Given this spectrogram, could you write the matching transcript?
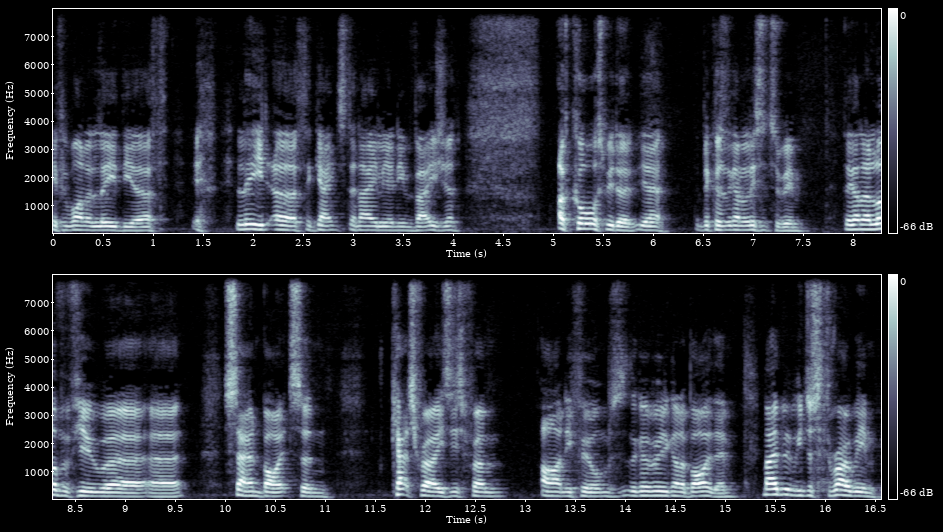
if we want to lead the Earth, lead Earth against an alien invasion. Of course we do, yeah, because they're going to listen to him. They're going to love a few uh, uh, sound bites and catchphrases from Arnie films. They're really going to buy them. Maybe we just throw him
